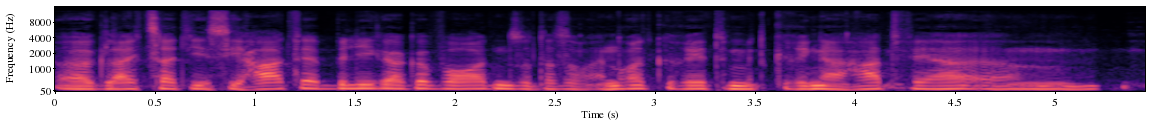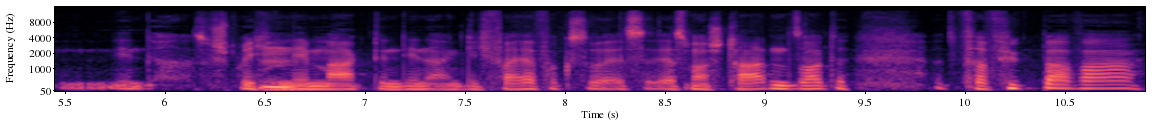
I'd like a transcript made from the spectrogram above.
Äh, gleichzeitig ist die Hardware billiger geworden, sodass auch Android-Geräte mit geringer Hardware, ähm, in, also sprich mhm. in dem Markt, in den eigentlich Firefox OS erstmal starten sollte, verfügbar war.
